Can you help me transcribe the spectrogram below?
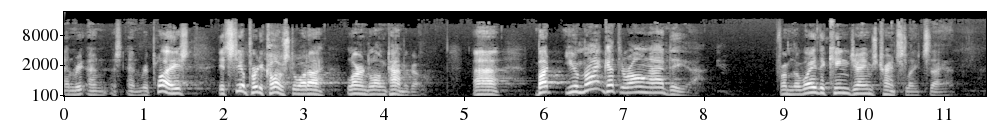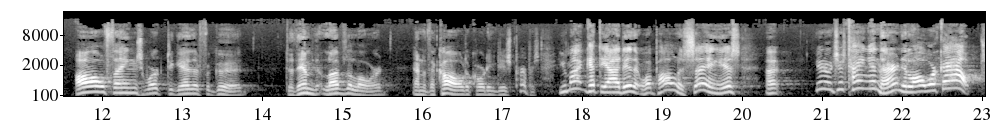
and, re- and, and replaced, it's still pretty close to what I learned a long time ago. Uh, but you might get the wrong idea from the way the King James translates that. All things work together for good to them that love the Lord and are the called according to his purpose. You might get the idea that what Paul is saying is, uh, you know, just hang in there and it'll all work out.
